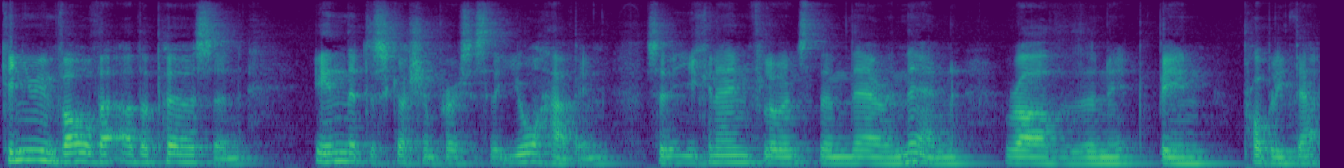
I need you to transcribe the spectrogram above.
can you involve that other person in the discussion process that you're having so that you can influence them there and then rather than it being probably da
